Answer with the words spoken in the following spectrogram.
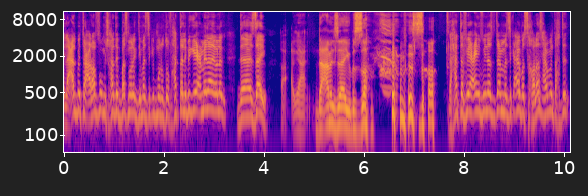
العيال بتعرفه مش حاطط بس يقول لك دي مزيكة مونوتوف حتى اللي بيجي يعملها يقول لك ده زيه يعني ده عامل زيه بالظبط. بالظبط. ده حتى في عيني في ناس بتعمل مزيكا حلوة بس خلاص حبيبي انت حطيت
